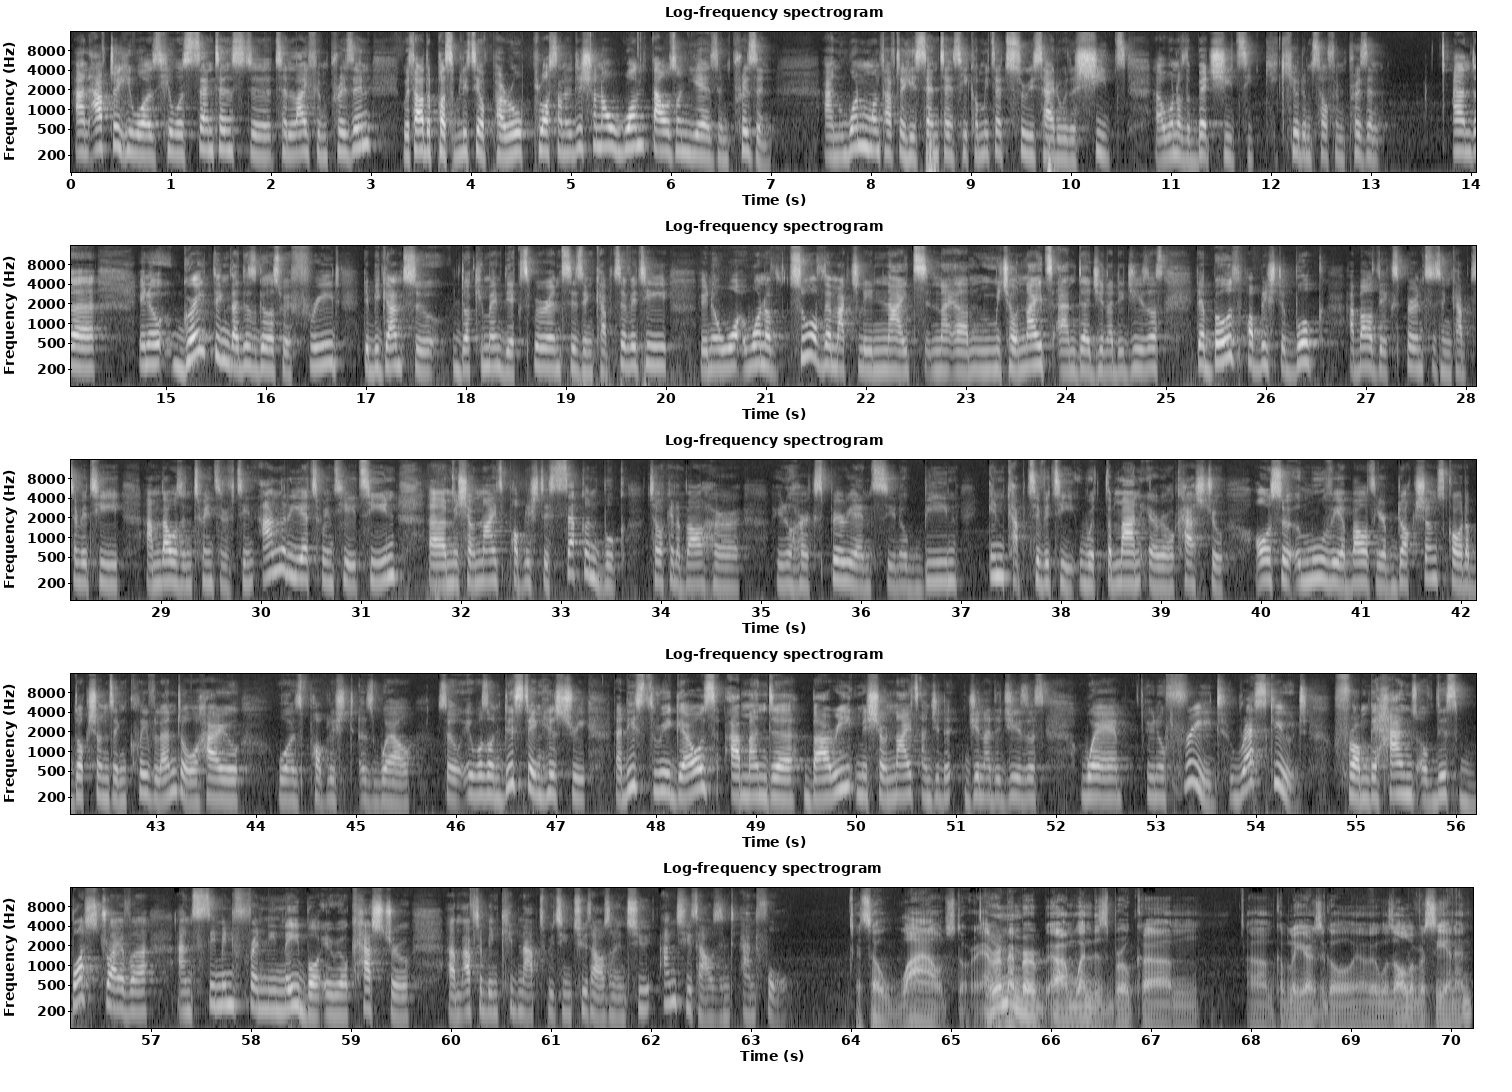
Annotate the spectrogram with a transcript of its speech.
And after he was, he was sentenced to, to life in prison without the possibility of parole, plus an additional 1,000 years in prison. And one month after his sentence, he committed suicide with a sheet, uh, one of the bed sheets. He, he killed himself in prison. And, uh, you know, great thing that these girls were freed. They began to document the experiences in captivity. You know, one of, two of them actually, Knight, um, Mitchell Knight and uh, Gina DeJesus, they both published a book about the experiences in captivity. Um, that was in 2015. And in the year 2018, uh, Michelle Knight published a second book talking about her, you know, her experience, you know, being in captivity with the man Ariel Castro. Also, a movie about the abductions called Abductions in Cleveland, Ohio, was published as well. So it was on this day in history that these three girls, Amanda Berry, Michelle Knight, and Gina DeJesus, were you know, freed, rescued from the hands of this bus driver and seeming friendly neighbor, Ariel Castro, um, after being kidnapped between 2002 and 2004. It's a wild story. I remember um, when this broke um, um, a couple of years ago. It was all over CNN,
